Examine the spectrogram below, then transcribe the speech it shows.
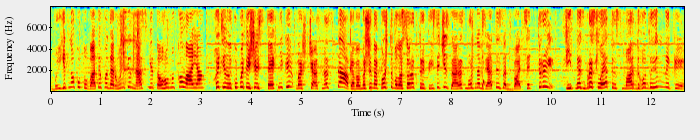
Вигідно купувати подарунки на святого Миколая. Хотіли купити щось з техніки? Ваш час настав. Кава машина коштувала 43 тисячі. Зараз можна взяти за 23. Фітнес-браслети, смарт-годинники.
